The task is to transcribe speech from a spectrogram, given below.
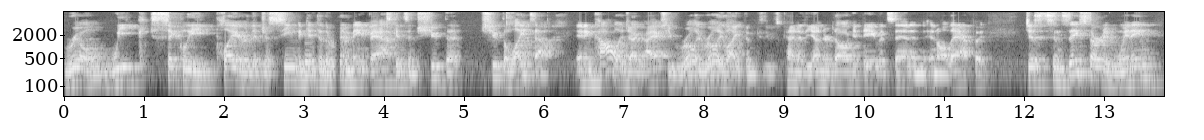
real weak, sickly player that just seemed to get to the rim, make baskets, and shoot the shoot the lights out. And in college, I, I actually really, really liked him because he was kind of the underdog at Davidson and, and all that. But just since they started winning,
